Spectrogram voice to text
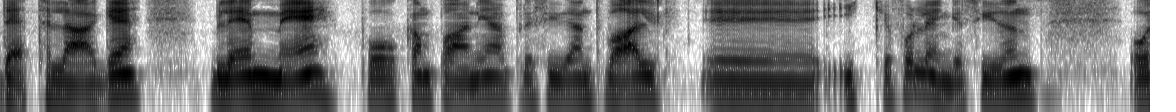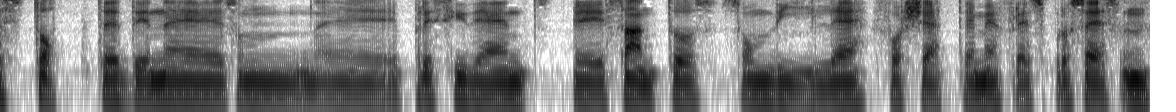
dette laget ble med på kampanjen, presidentvalg, eh, ikke for lenge siden, og støttet denne som, eh, president eh, Santos, som ville fortsette med fredsprosessen.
